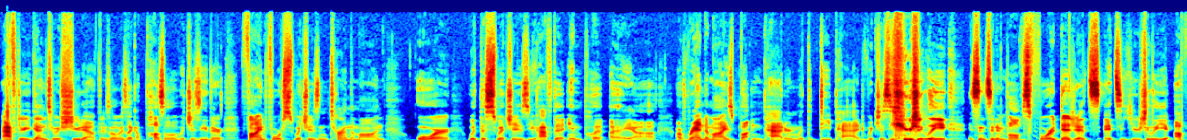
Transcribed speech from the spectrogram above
After you get into a shootout, there's always like a puzzle, which is either find four switches and turn them on, or with the switches you have to input a, uh, a randomized button pattern with the d-pad which is usually since it involves four digits it's usually up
